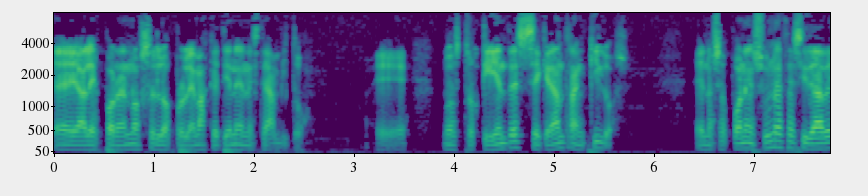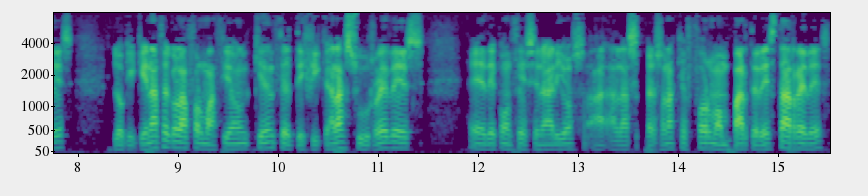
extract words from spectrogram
eh, al exponernos los problemas que tiene en este ámbito nuestros clientes se quedan tranquilos. Eh, nos exponen sus necesidades, lo que quieren hacer con la formación, quieren certificar a sus redes eh, de concesionarios, a, las personas que forman parte de estas redes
